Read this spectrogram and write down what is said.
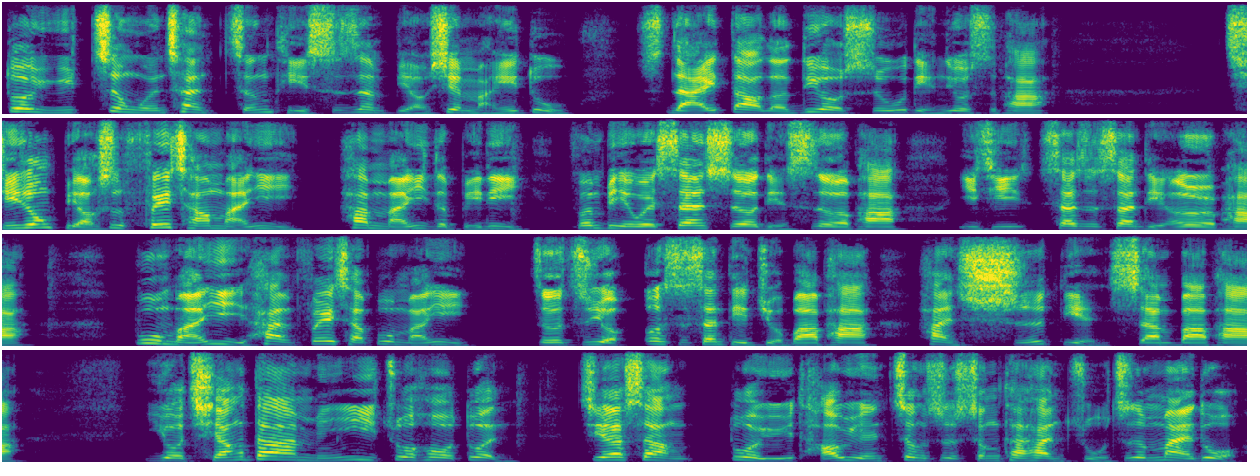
对于郑文灿整体施政表现满意度来到了六十五点六十趴，其中表示非常满意和满意的比例分别为三十二点四二趴以及三十三点二二趴，不满意和非常不满意则只有二十三点九八趴和十点三八趴。有强大民意做后盾，加上对于桃园政治生态和组织脉络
